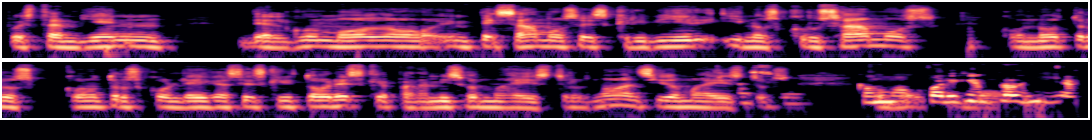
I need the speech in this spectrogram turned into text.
pues también de algún modo empezamos a escribir y nos cruzamos con otros, con otros colegas escritores que para mí son maestros, ¿no? Han sido maestros. Como, por ejemplo Guillermo,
